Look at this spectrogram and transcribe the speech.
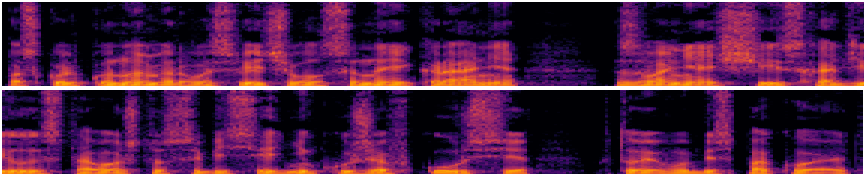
поскольку номер высвечивался на экране, звонящий исходил из того, что собеседник уже в курсе, кто его беспокоит.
